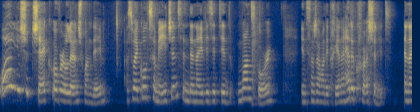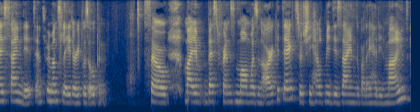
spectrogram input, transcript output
well, you should check over lunch one day. So I called some agents and then I visited one store in Saint Germain des Prés and I had a crush on it and I signed it. And three months later, it was open. So my best friend's mom was an architect, so she helped me design what I had in mind,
